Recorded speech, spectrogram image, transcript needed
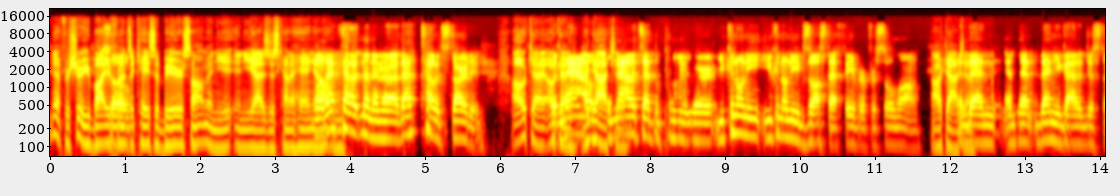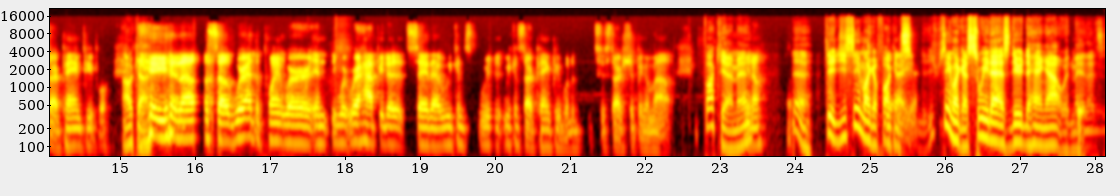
Yeah, for sure. You buy your So- friends a case of beer or something, and you and you guys just kind of hang Well, out. that's and- how no no no that's how it started. Okay, But okay, now, I got but now it's at the point where you can only you can only exhaust that favor for so long, I got you. and then and then then you got to just start paying people. okay. you know, so we're at the point where in we're, we're happy to say that we can we, we can start paying people to, to start shipping them out. Fuck yeah, man. You know, Yeah, dude, you seem like a fucking, Yeah, s- you seem like a sweet ass dude to hang out with, man. That's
